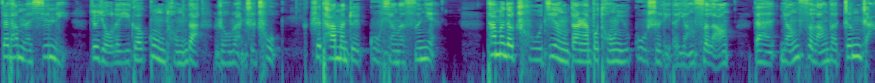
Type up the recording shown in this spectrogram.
在他们的心里就有了一个共同的柔软之处，是他们对故乡的思念。他们的处境当然不同于故事里的杨四郎，但杨四郎的挣扎。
